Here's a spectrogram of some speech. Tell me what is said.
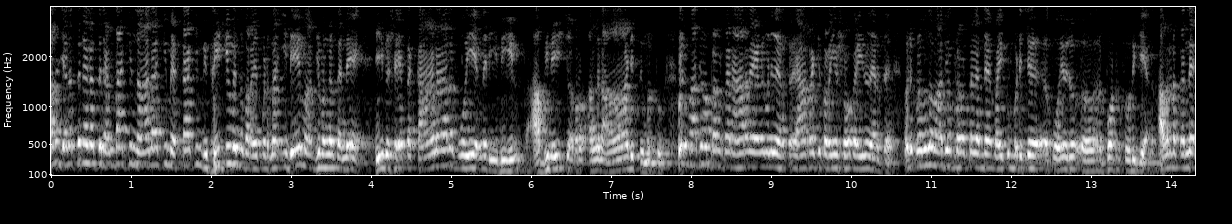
അത് ജനത്തിനകത്ത് രണ്ടാക്കി നാലാക്കി എട്ടാക്കി വിഭജിക്കും എന്ന് പറയപ്പെടുന്ന ഇതേ മാധ്യമങ്ങൾ തന്നെ ഈ വിഷയത്തെ കാണാതെ പോയി എന്ന രീതിയിൽ അഭിനയിച്ചു അവർ അങ്ങനെ ആടി തിമിർത്തു. ഒരു മാധ്യമ പ്രവർത്തകൻ ആറര ഏഴ് മണി നേരത്തെ ആറരയ്ക്ക് തുടങ്ങിയ ഷോ കഴിയുന്ന നേരത്തെ ഒരു പ്രമുഖ മാധ്യമ പ്രവർത്തകന്റെ ബൈക്കും പിടിച്ച് പോയ ഒരു റിപ്പോർട്ടർ ചോദിക്കുകയാണ്. അവരുടെ തന്നെ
